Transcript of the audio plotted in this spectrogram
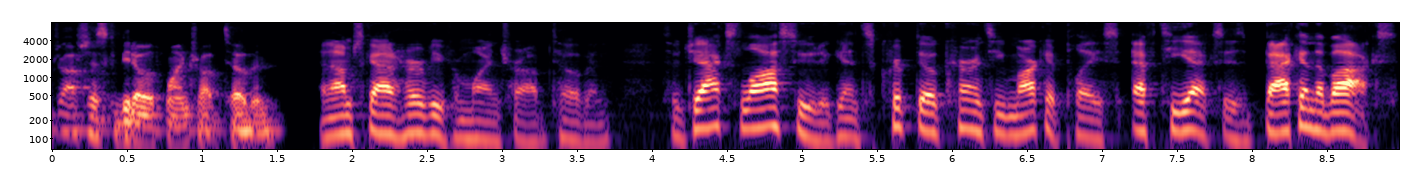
Josh Escovedo with Weintraub Tobin. And I'm Scott Hervey from Weintraub Tobin. So Jack's lawsuit against cryptocurrency marketplace FTX is back in the box.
